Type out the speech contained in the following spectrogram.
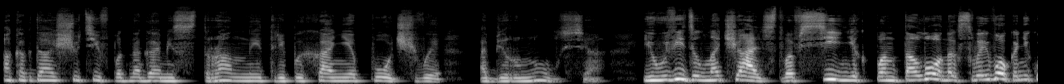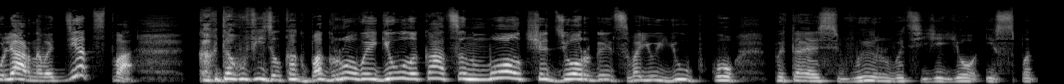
а когда, ощутив под ногами странные трепыхания почвы, обернулся и увидел начальство в синих панталонах своего каникулярного детства, когда увидел, как багровая Геула Кацин молча дергает свою юбку, пытаясь вырвать ее из-под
